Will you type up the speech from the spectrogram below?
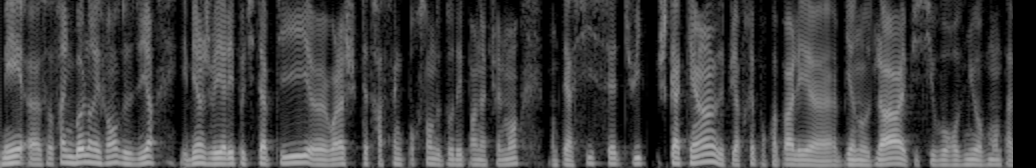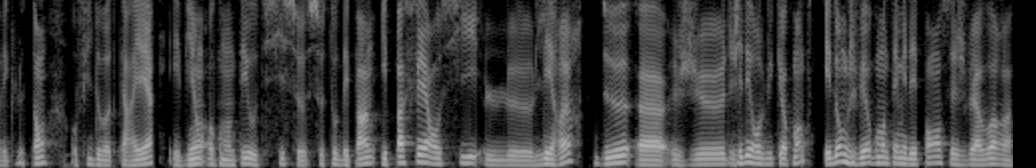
Mais euh, ça sera une bonne référence de se dire, eh bien, je vais y aller petit à petit. Euh, voilà, je suis peut-être à 5% de taux d'épargne actuellement, monter à 6, 7, 8, jusqu'à 15. Et puis après, pourquoi pas aller euh, bien au-delà. Et puis si vos revenus augmentent avec le temps, au fil de votre carrière, eh bien, augmenter aussi ce, taux d'épargne et pas faire aussi l'erreur de, j'ai des revenus qui augmentent et donc je vais augmenter mes dépenses et je vais avoir,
